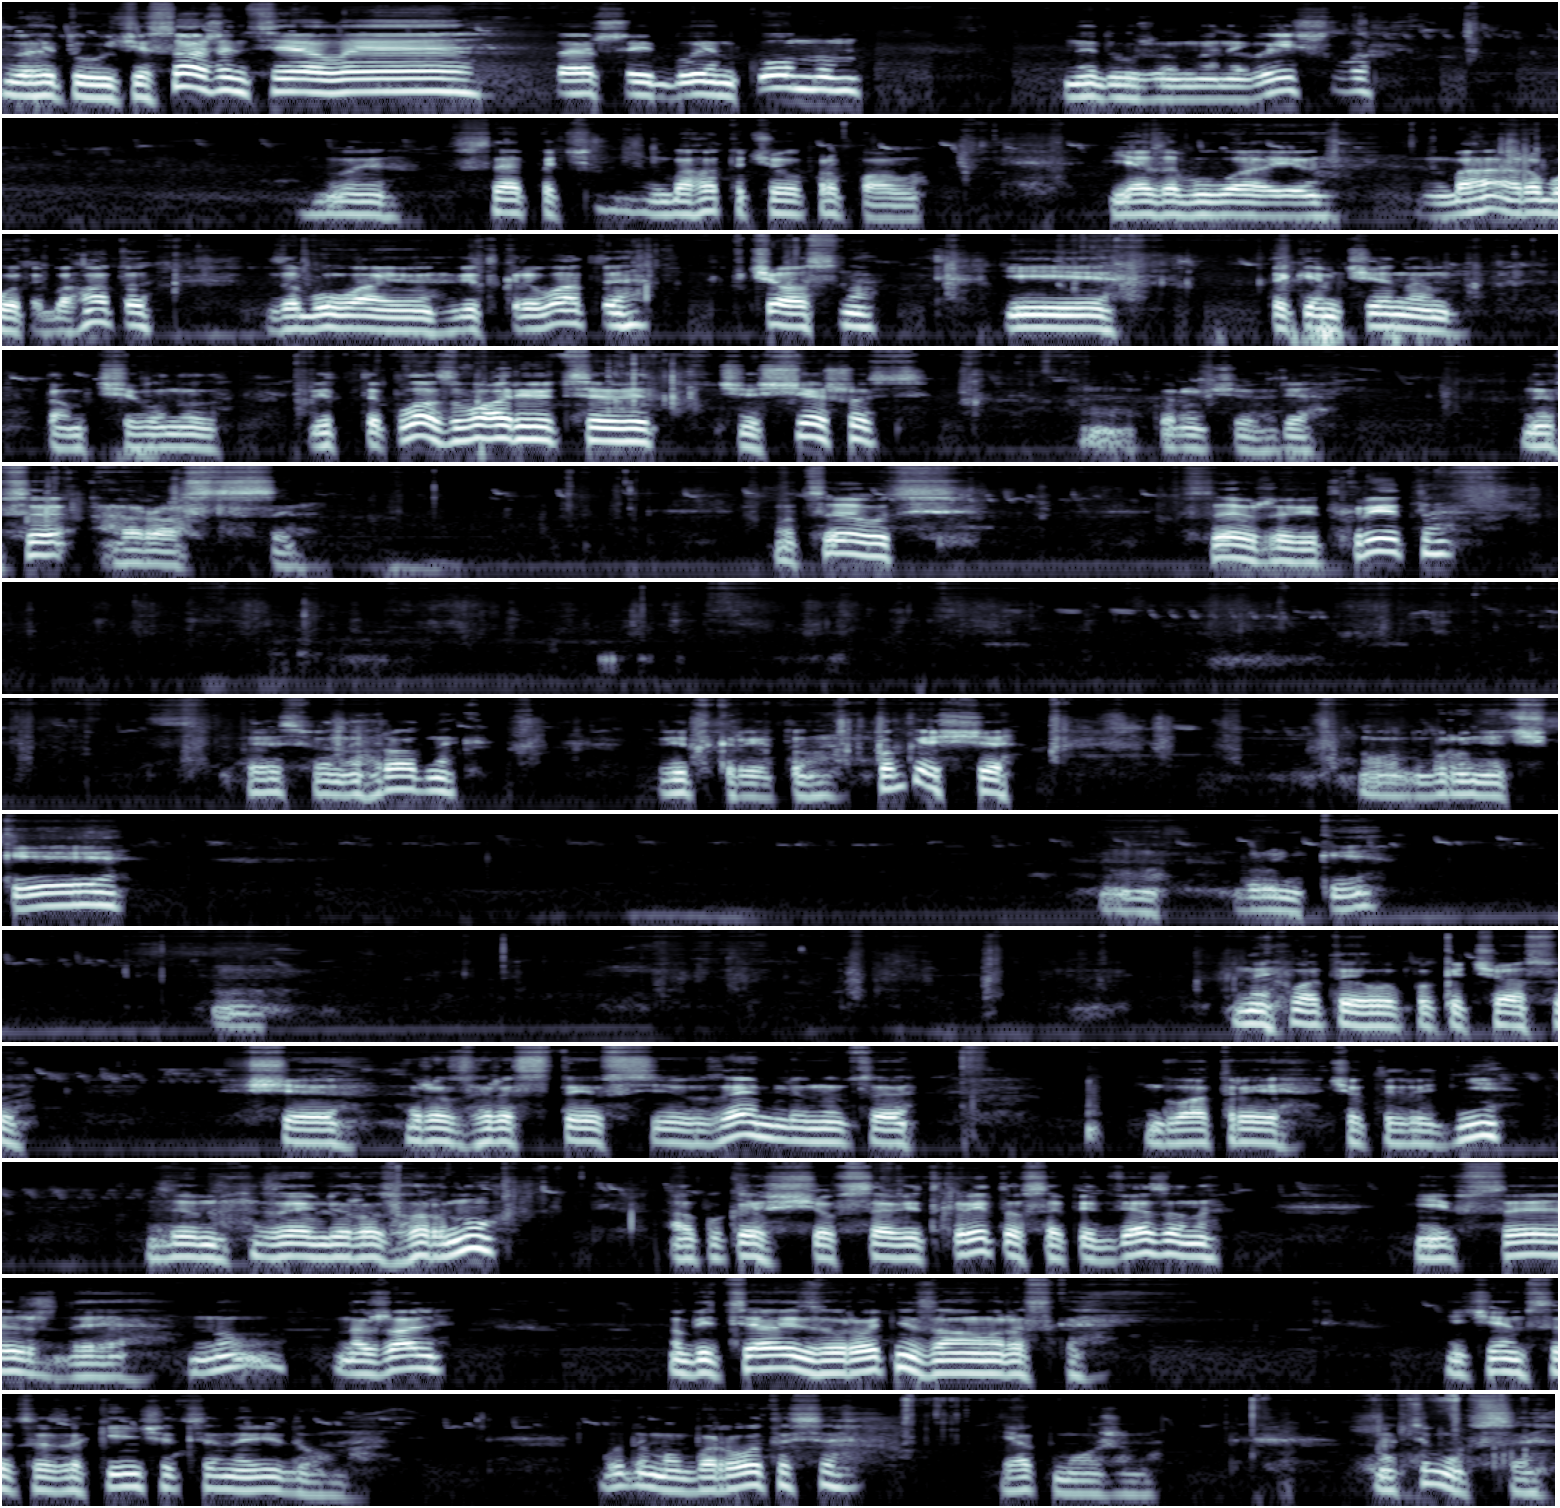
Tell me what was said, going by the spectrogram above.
вегетуючі саджанці, але перший блин комом не дуже в мене вийшло. Ви- Все багато чого пропало. Я забуваю роботи багато, забуваю відкривати вчасно і таким чином, там чи воно від тепла зварюється, від, чи ще щось. Ну, Коротше говоря, не все гаразд. Оце ось все вже відкрито. Весь виноградник відкрито. Поки ще от брунячки. От, бруньки. Не хватило поки часу ще розгрести всю землю. Ну це 2-3-4 дні. Зем- Землю розгорну, а поки що все відкрито, все підв'язано і все жде. Ну, на жаль, обіцяють зворотні заморозки. І чим все це закінчиться, невідомо. Будемо боротися як можемо. На цьому все.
